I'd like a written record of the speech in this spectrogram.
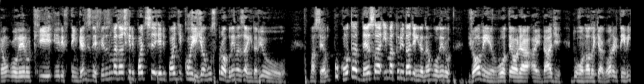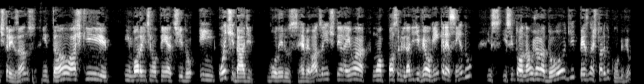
é um goleiro que ele tem grandes defesas, mas acho que ele pode ser, ele pode corrigir alguns problemas ainda, viu? Marcelo, por conta dessa imaturidade ainda, né? Um goleiro jovem, eu vou até olhar a idade do Ronaldo aqui agora, ele tem 23 anos, então acho que, embora a gente não tenha tido em quantidade goleiros revelados, a gente tem aí uma, uma possibilidade de ver alguém crescendo e, e se tornar um jogador de peso na história do clube, viu?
